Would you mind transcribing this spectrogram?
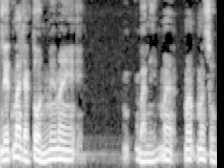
เด็ดมาจากต้นไม่ไม่บัดนี้มามามาสุบ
